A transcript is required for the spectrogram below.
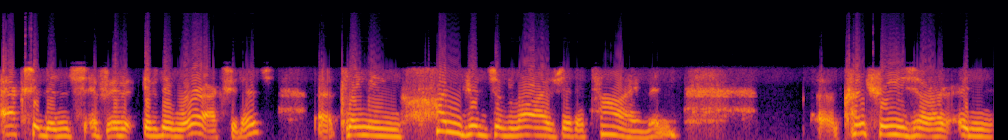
accidents, if, if, there were accidents, uh, claiming hundreds of lives at a time. And uh, countries are in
